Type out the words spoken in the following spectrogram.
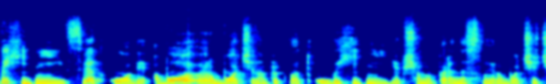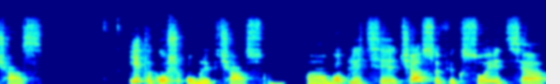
вихідні, святкові або робочі, наприклад, у вихідні, якщо ми перенесли робочий час. І також облік часу. В обліці часу фіксується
